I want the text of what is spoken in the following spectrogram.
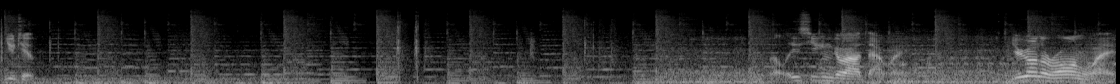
YouTube. Well, at least you can go out that way. You're going the wrong way.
